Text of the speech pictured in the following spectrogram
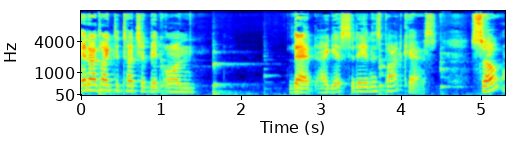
And I'd like to touch a bit on that, I guess, today in this podcast. So,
